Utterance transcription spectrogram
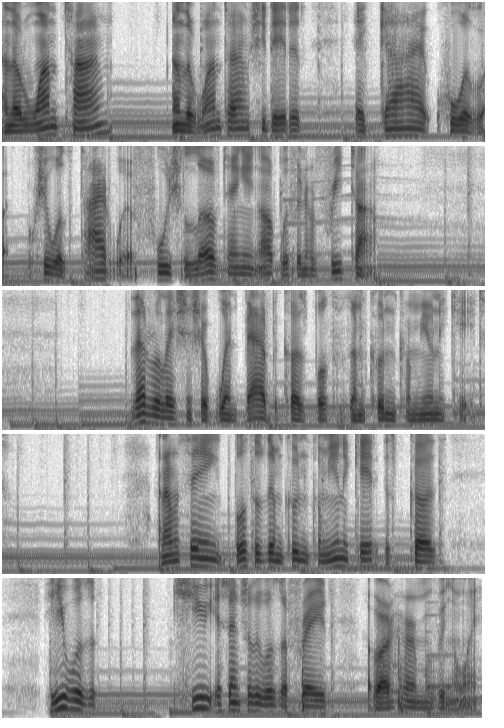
And that one time and the one time she dated a guy who was like she was tired with, who she loved hanging out with in her free time. That relationship went bad because both of them couldn't communicate. And I'm saying both of them couldn't communicate is because he was he essentially was afraid about her moving away.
